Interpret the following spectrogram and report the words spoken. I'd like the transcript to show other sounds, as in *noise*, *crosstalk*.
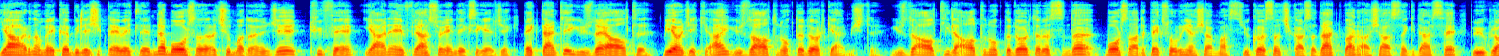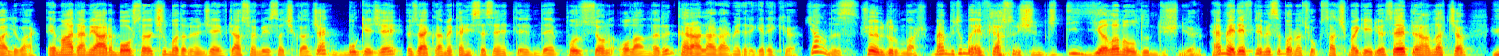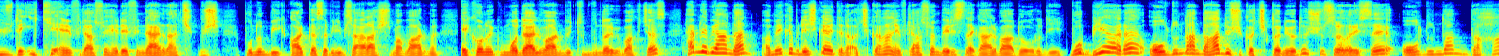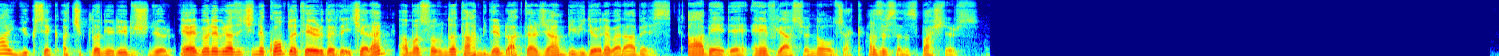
Yarın Amerika Birleşik Devletleri'nde borsalar açılmadan önce TÜFE yani enflasyon endeksi gelecek. Beklenti %6. Bir önceki ay %6.4 gelmişti. %6 ile 6.4 arasında borsalarda pek sorun yaşanmaz. Yukarısına çıkarsa dert var, aşağısına giderse büyük rally var. E madem yarın borsalar açılmadan önce enflasyon verisi açıklanacak, bu gece özellikle Amerikan hisse senetlerinde pozisyon olanların kararlar vermeleri gerekiyor. Yalnız şöyle bir durum var. Ben bütün bu enflasyon işinin ciddi yalan olduğunu düşünüyorum. Hem hedeflemesi bana çok saçma geliyor. Sebeplerini anlatacağım. %2 enflasyon hedefi nereden çıkmış? Bunun bir arkasında bilimsel araştırma var mı? Ekonomik model var mı? Bütün bunlara bir bakacağız. Hem de bir yandan Amerika Birleşik Devletleri'nde açıklanan enflasyon verisi de galiba doğru değil. Bu bir ara olduğundan daha düşük açıklanıyordu. Şu sıralar ise olduğundan daha yüksek açıklanıyor diye düşünüyorum. Evet böyle biraz içinde komple teorileri de içeren ama sonunda tahminlerimi aktaracağım bir video ile beraberiz. ABD enflasyon ne olacak? Hazırsanız başlıyoruz.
